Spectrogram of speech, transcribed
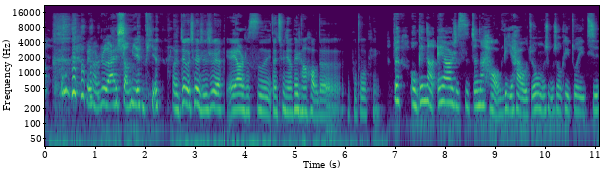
非常热爱商业片。嗯，这个确实是 A 二十四在去年非常好的一部作品。对，我跟你讲，A 二十四真的好厉害。我觉得我们什么时候可以做一期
